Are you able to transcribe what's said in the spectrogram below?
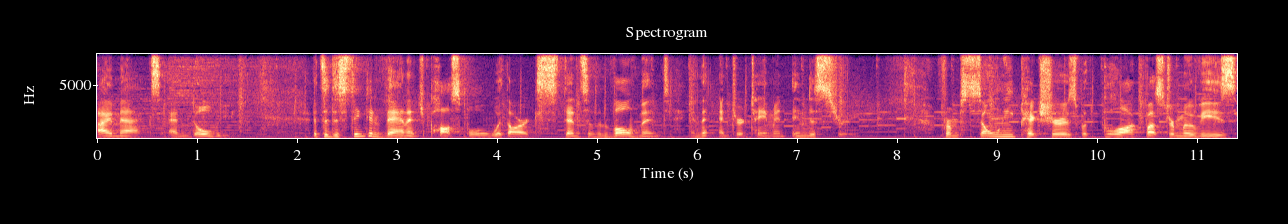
IMAX, and Dolby. It's a distinct advantage possible with our extensive involvement in the entertainment industry. From Sony Pictures with blockbuster movies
